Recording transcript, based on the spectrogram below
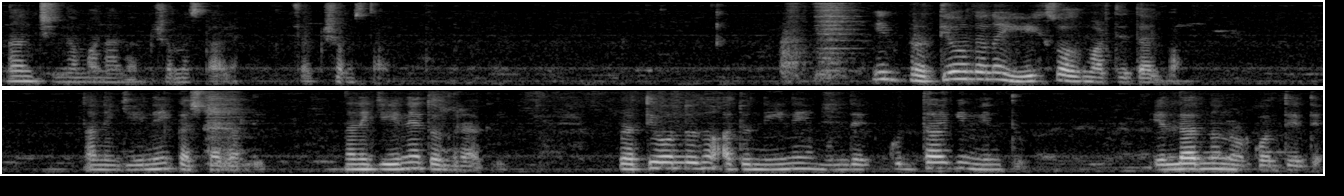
ನನ್ನ ಚಿನ್ನಮ್ಮ ನಾನು ಕ್ಷಮಿಸ್ತಾಳೆ ಕ್ಷಮಿಸ್ತಾಳೆ ಇನ್ನು ಪ್ರತಿಯೊಂದನ್ನು ಹೇಗೆ ಸಾಲ್ವ್ ಮಾಡ್ತಿದ್ದಲ್ವಾ ನನಗೇನೇ ಕಷ್ಟ ಬರಲಿ ನನಗೇನೇ ತೊಂದರೆ ಆಗಲಿ ಪ್ರತಿಯೊಂದೂ ಅದು ನೀನೇ ಮುಂದೆ ಖುದ್ದಾಗಿ ನಿಂತು ಎಲ್ಲರನ್ನೂ ನೋಡ್ಕೊತಿದ್ದೆ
